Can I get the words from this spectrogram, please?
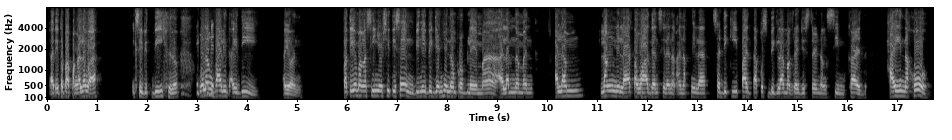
At ito pa pangalawa, exhibit B, no? Walang valid ID. Ayun. Pati yung mga senior citizen, binibigyan niyo ng problema. Alam naman, alam lang nila, tawagan sila ng anak nila sa dikipad tapos bigla mag-register ng SIM card. Hay nako,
